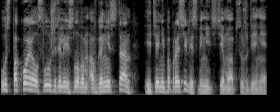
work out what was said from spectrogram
Успокоил слушателей словом «Афганистан», и те не попросили сменить тему обсуждения.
